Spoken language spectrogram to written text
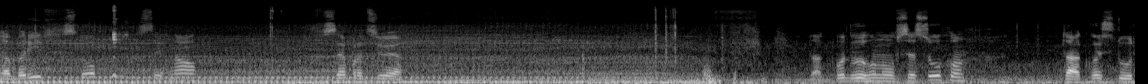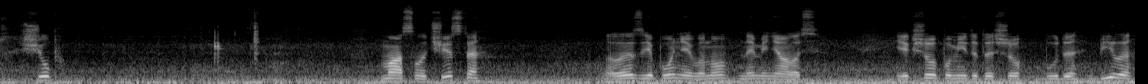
Габарит, стоп, сигнал, все працює. Так, по двигуну все сухо. Так, ось тут щуп. Масло чисте, але з Японії воно не мінялось. Якщо помітите, що буде біле,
